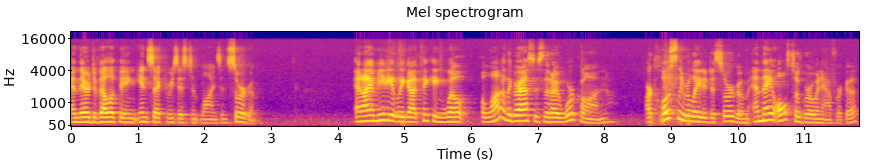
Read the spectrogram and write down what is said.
And they're developing insect resistant lines in sorghum. And I immediately got thinking, well, a lot of the grasses that I work on are closely related to sorghum, and they also grow in Africa.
